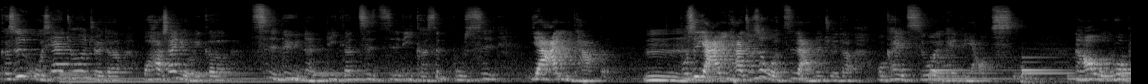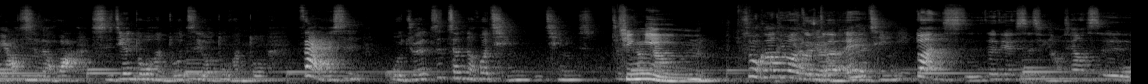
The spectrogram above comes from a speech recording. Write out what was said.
可是我现在就会觉得，我好像有一个自律能力跟自制力，可是不是压抑它的。嗯，不是压抑它，就是我自然的觉得我可以吃，我也可以不要吃。然后我如果不要吃的话，时间多很多，自由度很多。再来是，我觉得这真的会轻轻轻盈。嗯，所以我刚刚听完就觉得，哎，断食这件事情好像是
